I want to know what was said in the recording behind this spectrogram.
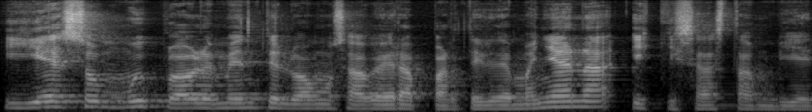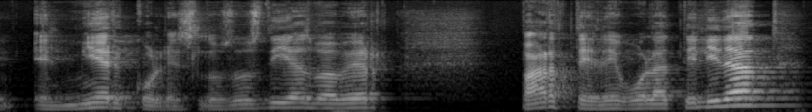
y eso muy probablemente lo vamos a ver a partir de mañana y quizás también el miércoles. Los dos días va a haber parte de volatilidad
